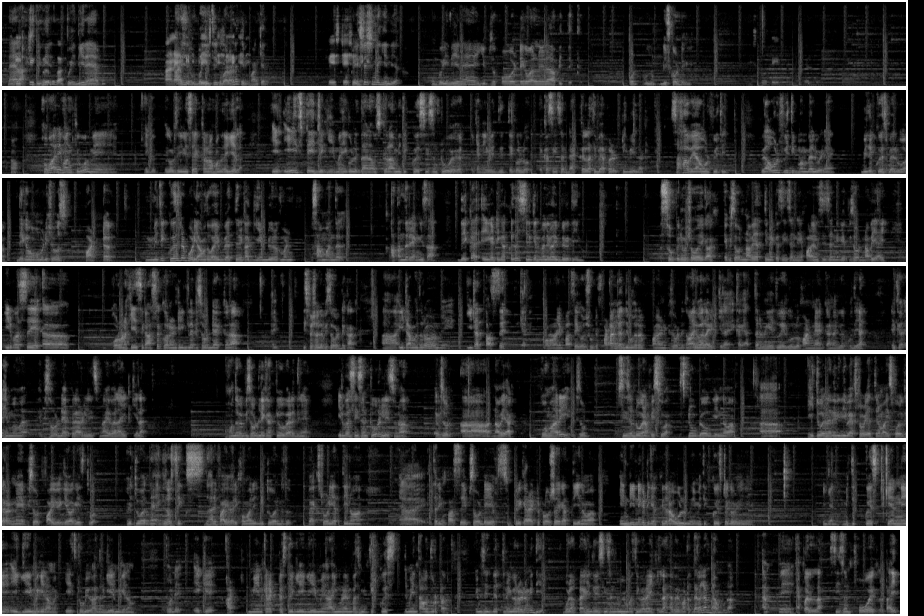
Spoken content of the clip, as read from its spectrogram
නෑ. ලක්ෂ ඉදී නෑ උඹ ඉතික බලන්න ති මංකෙන පේස්ටේෂන ඉදිය උඹ ඉදිය නෑ යුබ්ස පෝවඩ් එක බලන්නට අපිත් එක්. පොට් ඩිස්කෝඩ් එක හොමාරි මං කිව්ව මේ එකගොල් සිරිසයක් කරන හොඳ කියලා. ඒ ස්ටේජගේම ගොල දනවස් කලා මිතික්ව සීසන් ටුව එකන වෙදදිත් එකොල්ල එක සීසන් ඩැක් කල ති බැපල් ටවලට සහ ව්‍යවුල් පිති ව්‍යවුල් පිතික් මම් බැලුවෙන මිතික්වස් බැලවා. දෙකම කොමඩි ෂෝස් පට්ට. මිතික්වස්ට පොඩි අමතු වයිබත්න එක ගේම් ඩලපමන් සම්බන්ධ කතන්දරයක් නිසා. දෙක ඒක ටිකක්ද සිල්කන් වැලි වයිබ තින සුපිනිම ශෝය එකක්. එපිසෝඩ් නවයත්තින එක සීසන්නේ පලම සිසන එක පිසෝඩ් නවයයි. ඊට පස්සේ කොරන කේස කාස්ස කොරටීන් ලපිසෝඩ්ඩයක් කලා ස්පේෂල් එපිසෝඩ් එකක් ඊට අමතරව මේ ඊටත් පස්සේ කොරන පසේ ෂට පටන් ගදම කර පාන පිසෝඩ් ඒව ලයිට් කියලා. එක ඇත්තර හේතු ගොල්ල පන්නයක් ගන්න කරපුදය එක එහෙම එපිසෝඩ්ඩක් කලා රිලිස්ුන ඒව ලයිට් කියලා. හොඳ පිසෝඩ් එකක් කිව වැරදින ඉර්ව සීසන් ට ලිස්සුන එපිසෝඩ් නවයක් හෝමරි එපිසෝඩ් සීසන්ටුව පිස්සුවක් ස්නෝ් ඩෝග ගන්නවා හිතුවන විදි බක්ස්ටෝඩ ඇතන මයිස්පොල් කරන්න එපිසෝඩ් 5 වගේ වගේ ස්තුව හිතුවන්න එපිසෝ සික් හරි ෆයිවරි කොමරි හිතුවන්න බැක්ස්ටෝඩ ඇත්තිනවා එතරින් පස්සේ එප්සෝඩේ සුපරි කරක්ට පලෝෂය එකක් තියෙනවා. එන්ඩි එක ටිකක් විතර අවුල් මේ මිතික්වස්ට එක වේ ඉගැන මිතික්වස්ට් කියන්නේ ඒ ගේම එක නම ඒ ස්ටඩිය හඳර ගේම එක නම්. තොඩ ඒක කට මියන් කරක්ටස් දෙගේ ගේම අයිුරන් පස් මිතික්වස් දෙමෙන් තවදුරටත් එම සිද්ධත්න ඉවරන විදිිය. ගොඩක් අහිද සීසන් ම සිවරයි කියලා. හැබ මට දැනගන්න හම්බුණ. ඇපල්ලා සීසන් ෆෝ එකටයි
